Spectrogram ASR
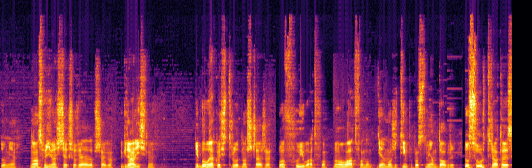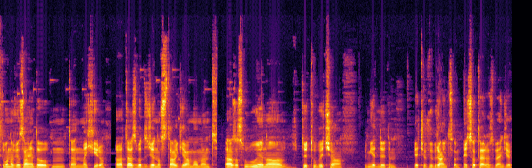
sumie. No, spodziewałem się czegoś o wiele lepszego. Wygraliśmy. Nie było jakoś trudno, szczerze. Było w chuj łatwo. Było łatwo, no nie wiem, może team po prostu miałem dobry. Plus Ultra to jest chyba nawiązanie do mm, ten My Hero. Ale teraz będzie nostalgia, moment. Teraz zasługuję na tytuł bycia tym jednym, wiecie, wybrańcem. No i co teraz będzie?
